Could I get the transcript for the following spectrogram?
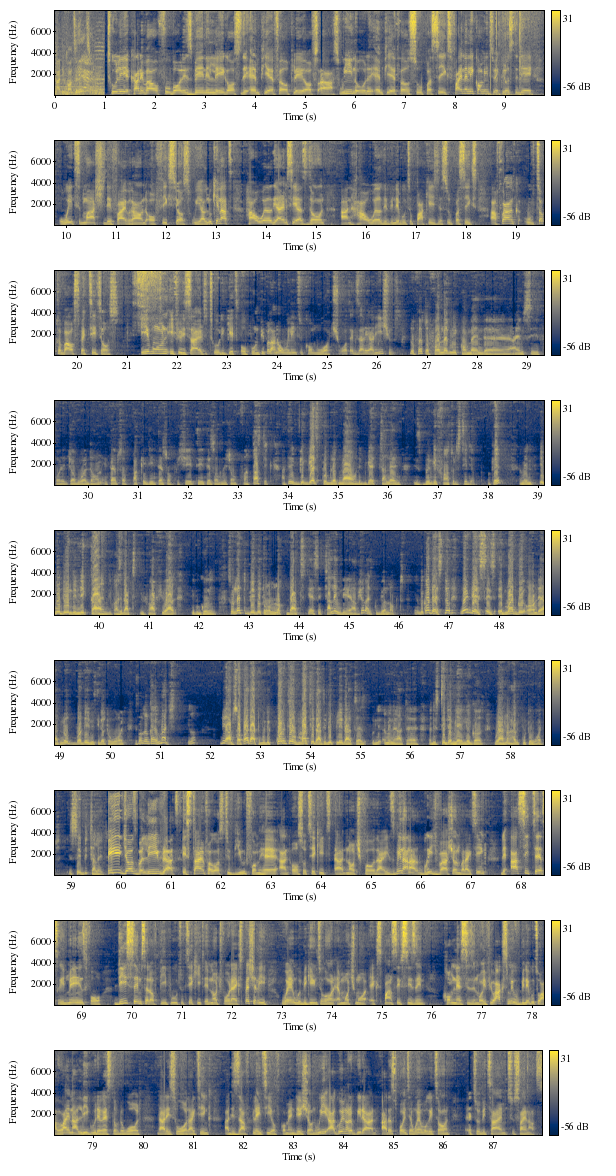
at the continent. Truly a carnival of football is being in Lagos. The NPFL playoffs, as we know, the NPFL Super Six, finally coming to a close today with March, the five round of fixtures. We are looking at how well the IMC has done and how well they've been able to package the Super Six. Uh, Frank, we've talked about spectators. Even if you decide to throw the gate open, people are not willing to come watch. What exactly are the issues? No, first of all, let me commend uh, IMC for a job well done in terms of packaging, in terms of officiating, in terms of nation. Fantastic. I think the biggest problem now, the biggest challenge is bringing fans to the stadium. Okay? I mean, even during the league time, you can see that you have fewer people going. So let's be able to unlock that. There's a challenge there. I'm sure that it could be unlocked. Because there's no, when there's a match going on, there's nobody in the stadium to watch, it's no longer a match, you know. I'm surprised that with the quality of matches that we played at, uh, I mean, at, uh, at the stadium here in Lagos, we are not having people to watch. It's a big challenge. We just believe that it's time for us to build from here and also take it a notch further. It's been an abridged version, but I think the acid test remains for this same set of people to take it a notch further, especially when we begin to run a much more expansive season come next season. But if you ask me, we've been able to align our league with the rest of the world. That is what I think I deserve plenty of commendation. We are going on a breather at, at this point, and when we return, it will be time to sign out.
